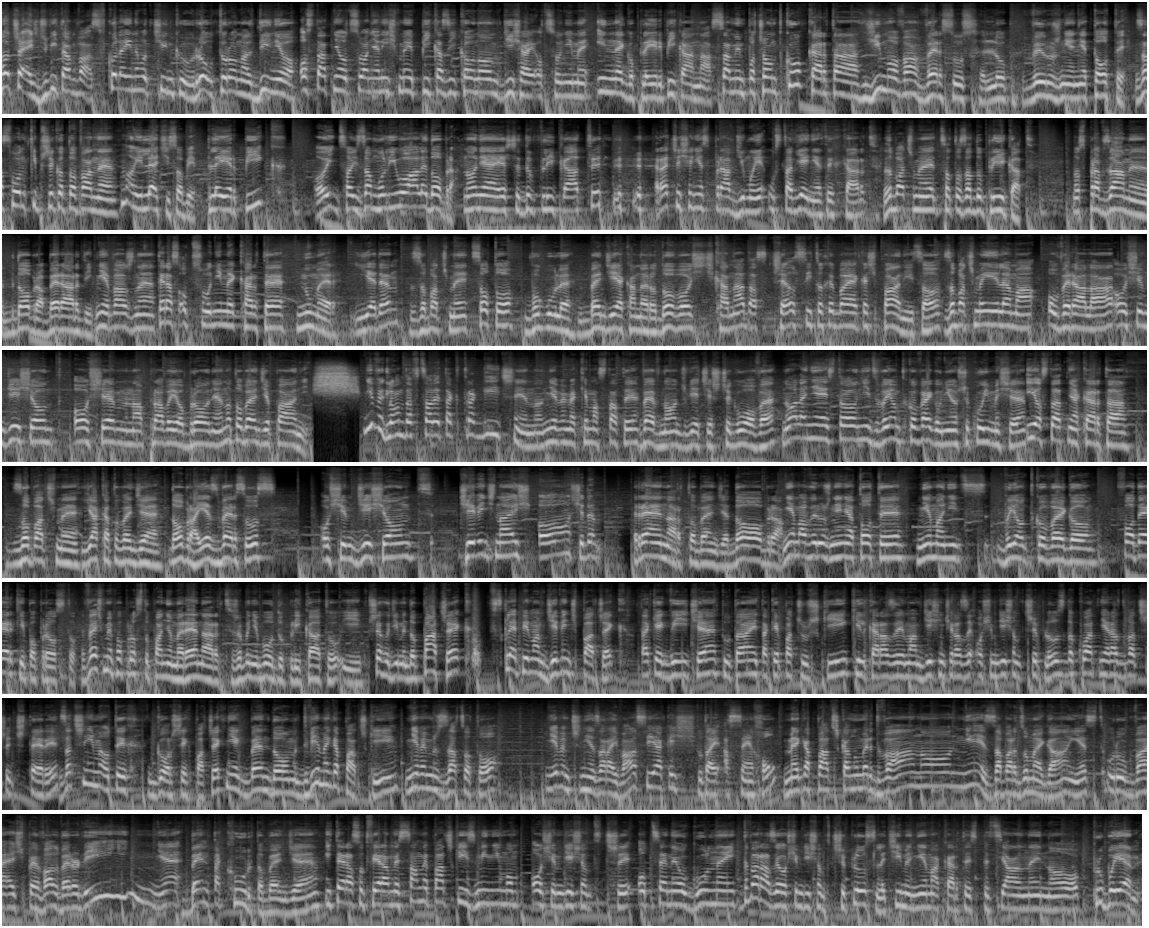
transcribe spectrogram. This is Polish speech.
No cześć, witam was w kolejnym odcinku Road to Ronaldinho. Ostatnio odsłanialiśmy pika z ikoną, dzisiaj odsłonimy innego player pika na samym początku. Karta zimowa versus lub wyróżnienie toty. Zasłonki przygotowane, no i leci sobie player pik. Oj, coś zamuliło, ale dobra. No nie, jeszcze duplikaty. Raczej się nie sprawdzi moje ustawienie tych kart. Zobaczmy, co to za duplikat. No sprawdzamy, dobra, Berardi, nieważne. Teraz odsłonimy kartę numer 1. Zobaczmy, co to w ogóle będzie, jaka narodowość. Kanada z Chelsea to chyba jakaś pani, co? Zobaczmy, ile ma overalla. 88 na prawej obronie, no to będzie pani. Nie wygląda wcale tak tragicznie, no nie wiem jakie ma staty wewnątrz, wiecie, szczegółowe, no ale nie jest to nic wyjątkowego, nie oszukujmy się. I ostatnia karta, zobaczmy jaka to będzie. Dobra, jest versus 89 na o 7 Renard to będzie, dobra. Nie ma wyróżnienia toty, nie ma nic wyjątkowego. Foderki po prostu. Weźmy po prostu panią Renard, żeby nie było duplikatu i przechodzimy do paczek. W sklepie mam 9 paczek. Tak jak widzicie, tutaj takie paczuszki. Kilka razy mam 10 razy 83 plus, dokładnie raz, dwa, trzy, cztery. Zacznijmy od tych gorszych paczek. Niech będą dwie mega paczki. Nie wiem już za co to, nie wiem, czy nie za Rivalsy jakieś tutaj Asenjo. Mega paczka numer dwa, no nie jest za bardzo mega. Jest Uruguay SP Valverde. Nie, Bentakur to będzie. I teraz otwieramy same paczki z minimum 83 oceny ogólnej. 2 razy 83 plus, lecimy, nie ma karty specjalnej, no próbujemy.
